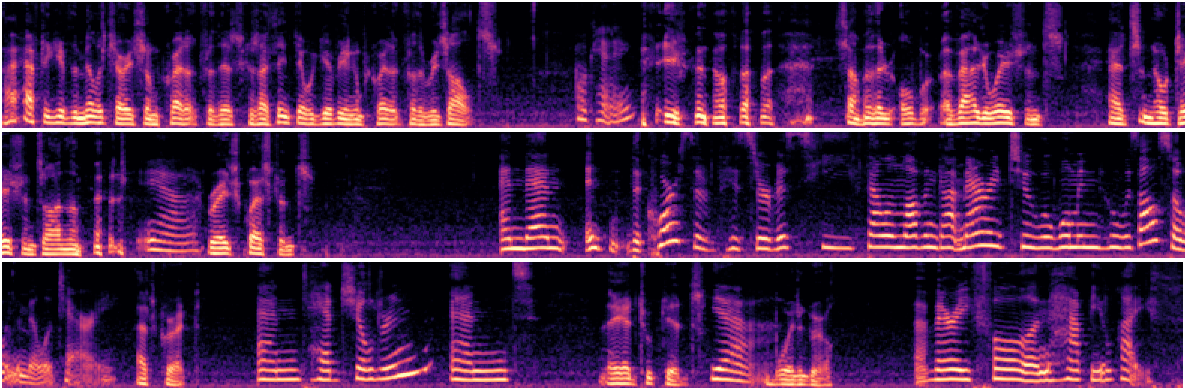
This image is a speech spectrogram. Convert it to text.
I have to give the military some credit for this because I think they were giving them credit for the results, okay. even though some of, some of the over evaluations had some notations on them that Yeah. raised questions. And then in the course of his service, he fell in love and got married to a woman who was also in the military That's correct. and had children and, They had two kids, Yeah. a boy and a girl. a very full and happy life.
